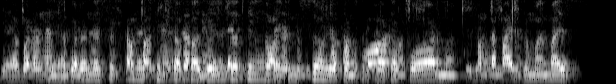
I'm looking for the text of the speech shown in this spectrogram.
E agora E nessa, agora nessa, nessa que a gente está fazendo já tem um técnico de som, já tem outra plataforma, mais, coisa mais,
